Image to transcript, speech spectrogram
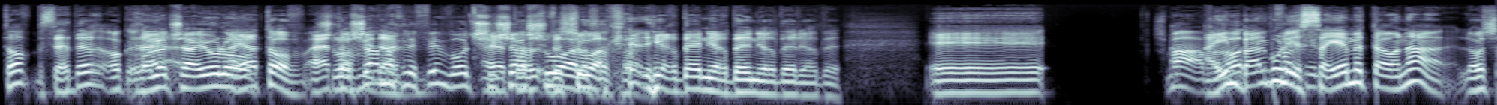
טוב, בסדר. אוקיי. יכול להיות שהיו לו היה טוב, היה טוב. שלושה מחליפים ועוד שישה שועה על הספסל. כן, ירדן, ירדן, ירדן, ירדן. אה, שמע, האם לא- בלבול יסיים את העונה? לא ש...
